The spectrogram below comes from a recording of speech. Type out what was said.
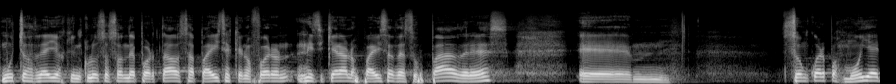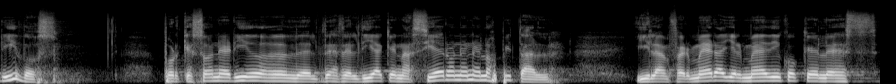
muchos de ellos que incluso son deportados a países que no fueron ni siquiera los países de sus padres, eh, son cuerpos muy heridos, porque son heridos desde el día que nacieron en el hospital y la enfermera y el médico que les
